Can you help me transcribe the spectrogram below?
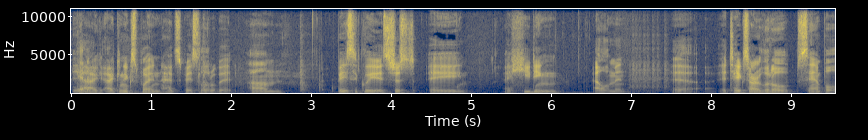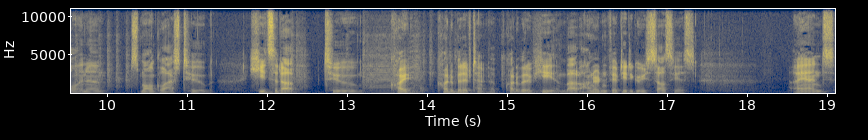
Yeah, I, I can explain Headspace a little bit. Um, basically, it's just a a heating element. Uh, it takes our little sample in a small glass tube, heats it up to quite quite a bit of tem- quite a bit of heat, about 150 degrees Celsius, and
